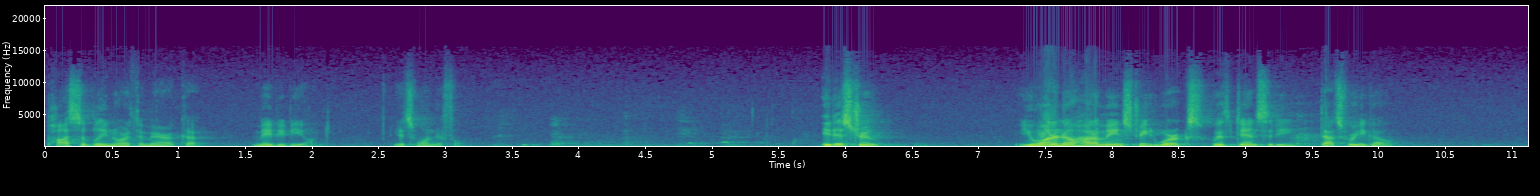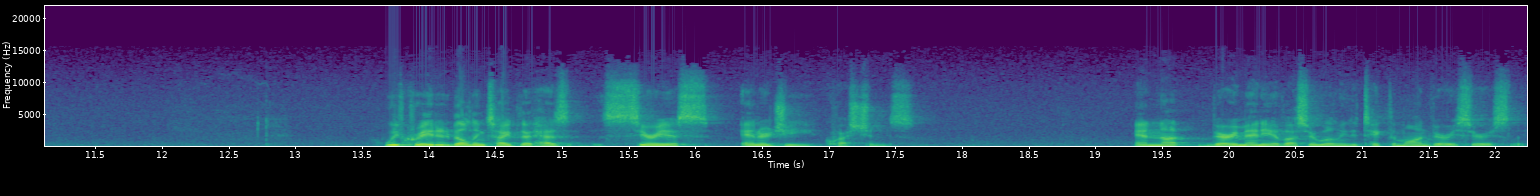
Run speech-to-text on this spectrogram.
possibly North America, maybe beyond. It's wonderful. It is true. You want to know how a main street works with density, that's where you go. We've created a building type that has serious energy questions. And not very many of us are willing to take them on very seriously.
